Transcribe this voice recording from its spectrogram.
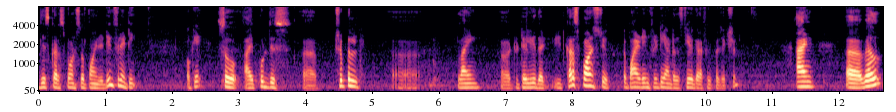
this corresponds to the point at infinity okay. So I put this uh, triple uh, line uh, to tell you that it corresponds to the point at infinity under the stereographic projection and uh, well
